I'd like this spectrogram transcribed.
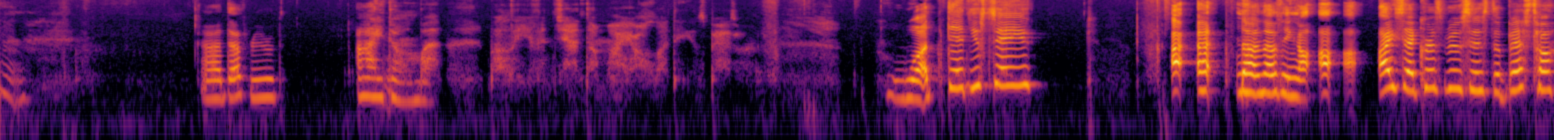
Hmm. Uh, that's weird. I don't believe in Santa. My holiday is better. What did you say? I, I, no, nothing. I, I, I said Christmas is the best ho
